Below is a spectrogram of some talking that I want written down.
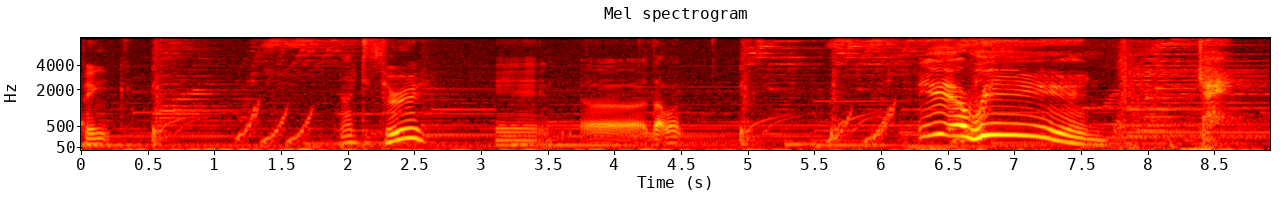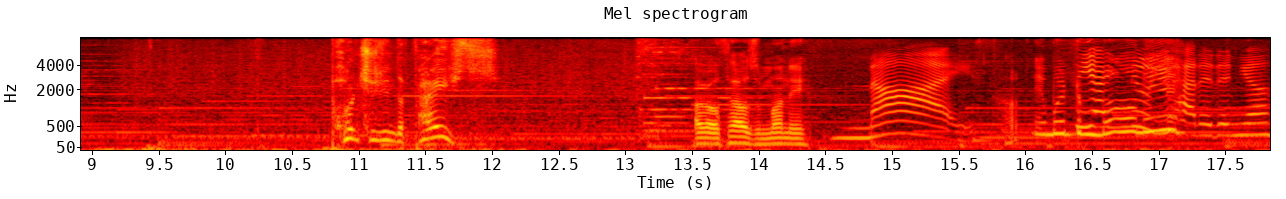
pink. 93. And uh, that one. Yeah, win! Yeah. Punch it in the face. I got a thousand money. Nice! Honey with See, I knew you had it in ya.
